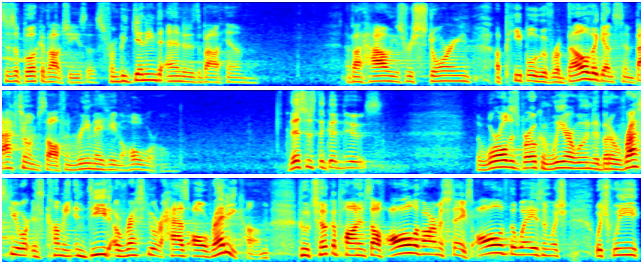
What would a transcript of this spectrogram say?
This is a book about Jesus. From beginning to end, it is about him. About how he's restoring a people who have rebelled against him back to himself and remaking the whole world. This is the good news. The world is broken, we are wounded, but a rescuer is coming. Indeed, a rescuer has already come who took upon himself all of our mistakes, all of the ways in which, which we,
